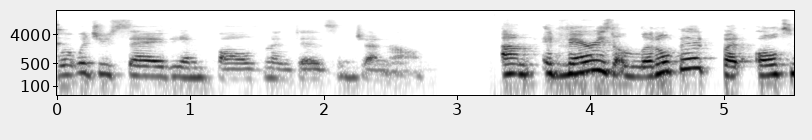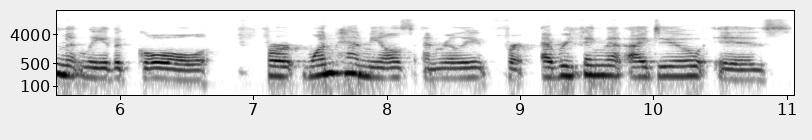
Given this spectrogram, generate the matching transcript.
what would you say the involvement is in general? Um, it varies a little bit, but ultimately the goal for one pan meals and really for everything that I do is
